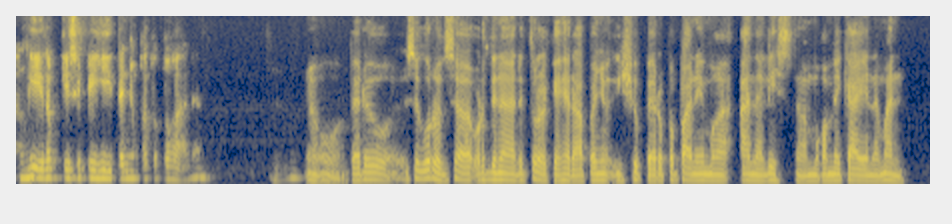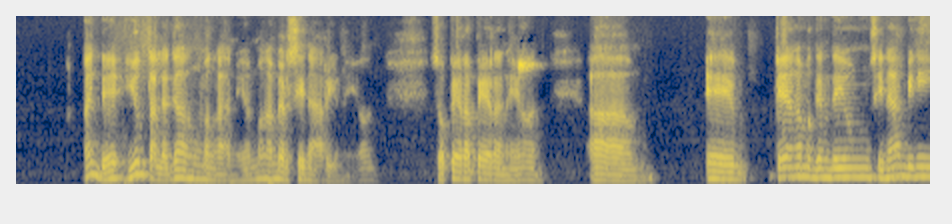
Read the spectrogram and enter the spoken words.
ang hirap kisipihitan yung katotohanan. Oo, pero siguro sa ordinary troll kahirapan yung issue pero paano yung mga analyst na mukhang may kaya naman? Ah, hindi, yun talagang mga ano yun, mga mercenaryo na yun. So pera-pera na yun. Um, eh, kaya nga maganda yung sinabi ni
